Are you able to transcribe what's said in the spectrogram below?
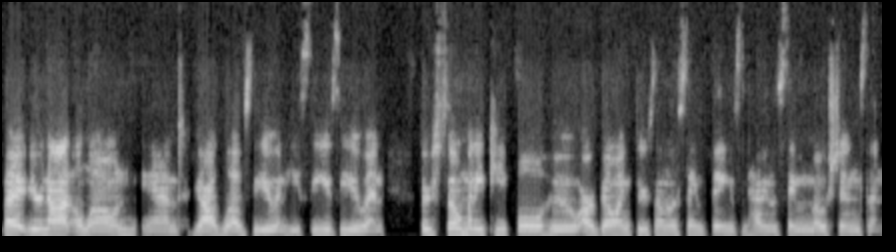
But you're not alone, and God loves you and He sees you. And there's so many people who are going through some of the same things and having the same emotions and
